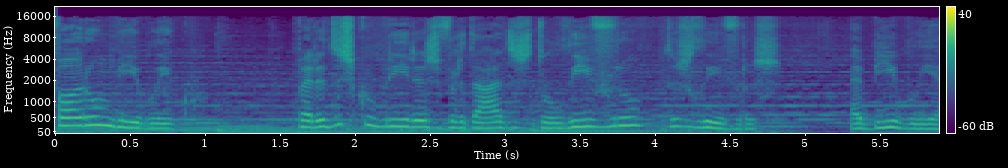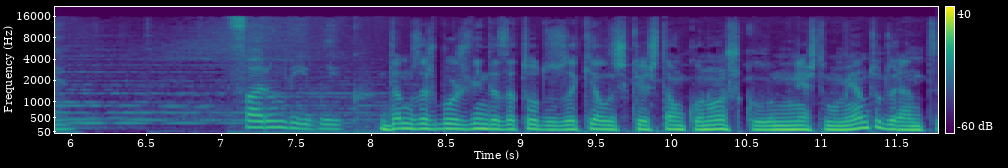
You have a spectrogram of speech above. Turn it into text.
Fórum Bíblico para descobrir as verdades do livro dos livros, a Bíblia. Fórum Bíblico. Damos as boas-vindas a todos aqueles que estão conosco neste momento, durante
